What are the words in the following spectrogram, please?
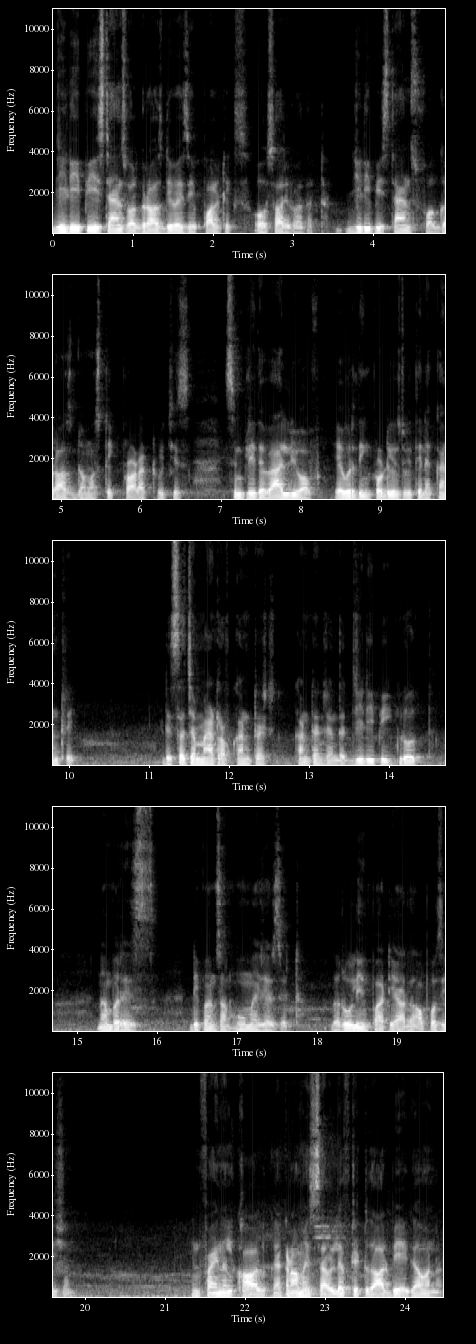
GDP stands for gross divisive politics. Oh, sorry for that. GDP stands for gross domestic product, which is simply the value of everything produced within a country. It is such a matter of contention that GDP growth number is depends on who measures it, the ruling party or the opposition. In final call, economists have left it to the RBI governor,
